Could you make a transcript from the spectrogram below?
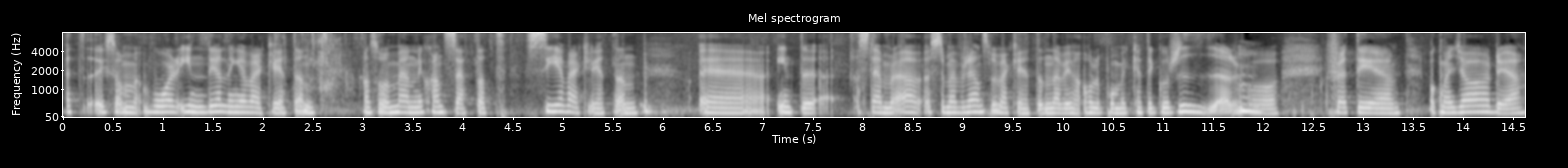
ett, liksom, vår indelning i verkligheten, alltså människans sätt att se verkligheten eh, inte stämmer, stämmer överens med verkligheten när vi håller på med kategorier. Mm. Och, för att det, och man gör det,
